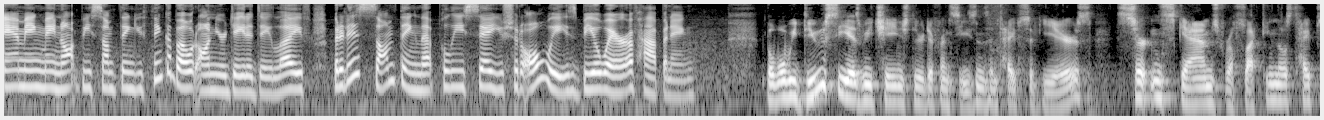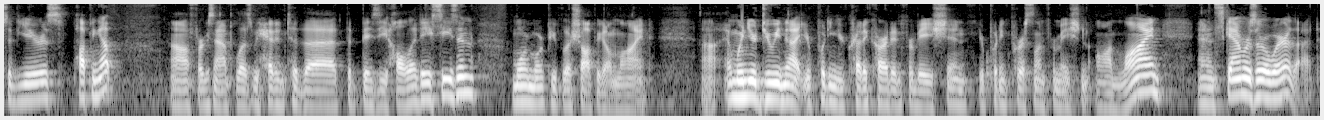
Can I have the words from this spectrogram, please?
Scamming may not be something you think about on your day to day life, but it is something that police say you should always be aware of happening. But what we do see as we change through different seasons and types of years, certain scams reflecting those types of years popping up. Uh, for example, as we head into the, the busy holiday season, more and more people are shopping online. Uh, and when you're doing that, you're putting your credit card information, you're putting personal information online, and scammers are aware of that.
